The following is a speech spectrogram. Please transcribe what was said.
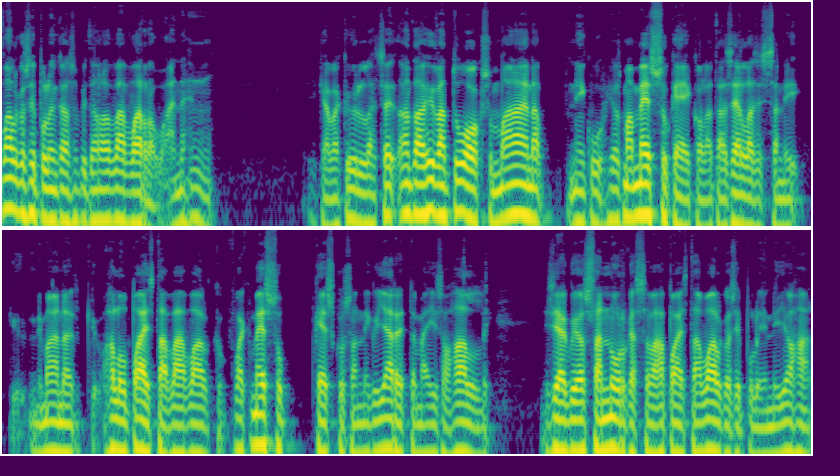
valkosipulin kanssa pitää olla vähän varovainen. Mm. Ikävä kyllä. Se antaa hyvän tuoksun. Mä aina, niin kuin, jos mä oon messukeikolla tai sellaisissa, niin, niin mä aina haluan paistaa vähän valko, vaikka messukeskus on niin kuin järjettömän iso halli, niin siellä kun jossain nurkassa vähän paistaa valkosipuliin, niin johan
